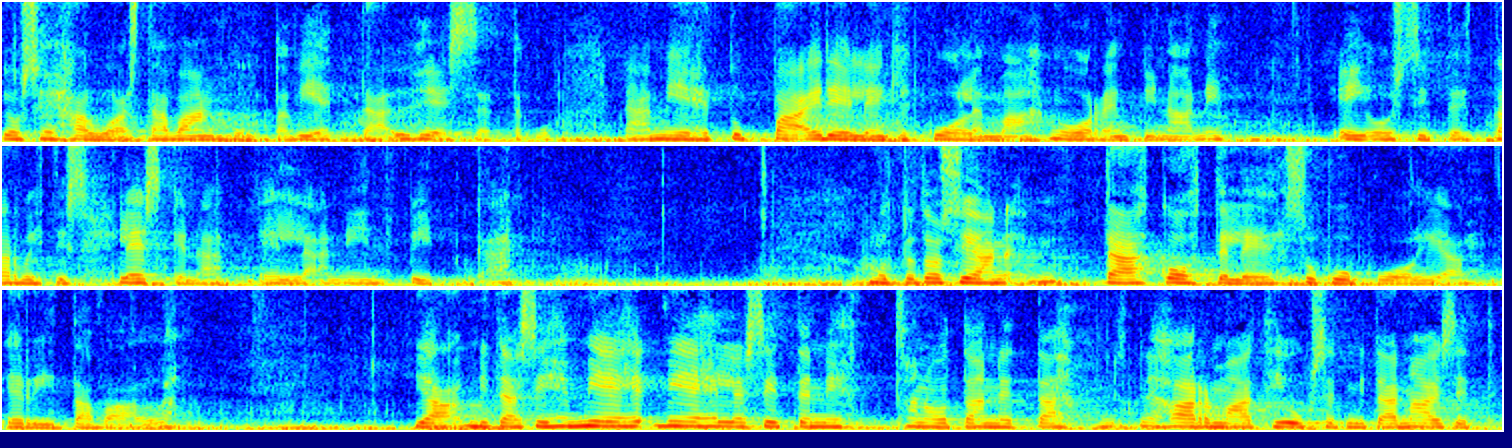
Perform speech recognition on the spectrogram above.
jos he haluavat sitä vanhuutta viettää yhdessä, että kun nämä miehet tuppaa edelleenkin kuolemaan nuorempina, niin ei olisi sitten tarvitsisi leskenä elää niin pitkään. Mutta tosiaan tämä kohtelee sukupuolia eri tavalla. Ja mitä siihen miehelle sitten niin sanotaan, että ne harmaat hiukset, mitä naiset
